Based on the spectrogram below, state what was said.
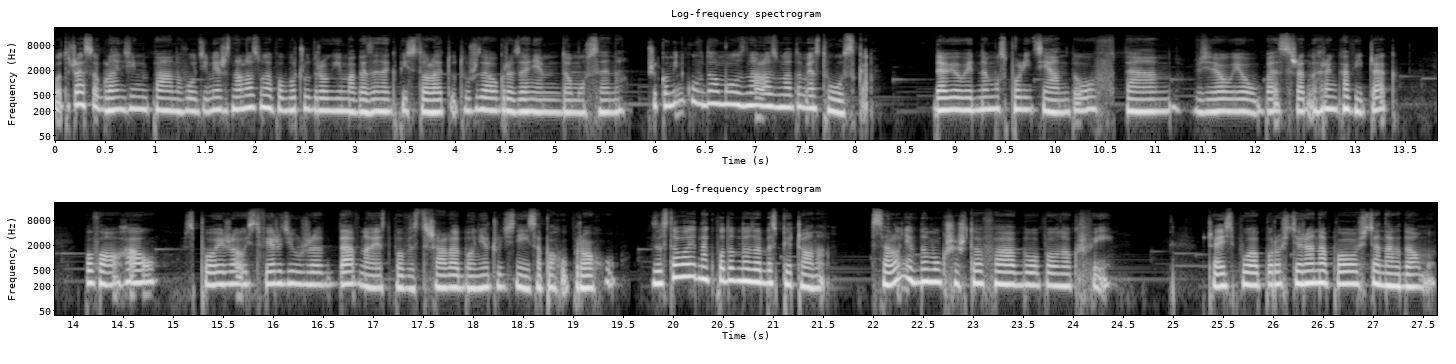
Podczas oględzin pan Włodzimierz znalazł na poboczu drogi magazynek pistoletu tuż za ogrodzeniem domu syna. Przy kominku w domu znalazł natomiast łuskę. Dał ją jednemu z policjantów, ten wziął ją bez żadnych rękawiczek, powąchał, spojrzał i stwierdził, że dawno jest po wystrzale, bo nie czuć z niej zapachu prochu. Została jednak podobno zabezpieczona. W salonie w domu Krzysztofa było pełno krwi. Część była porozcierana po ścianach domu.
